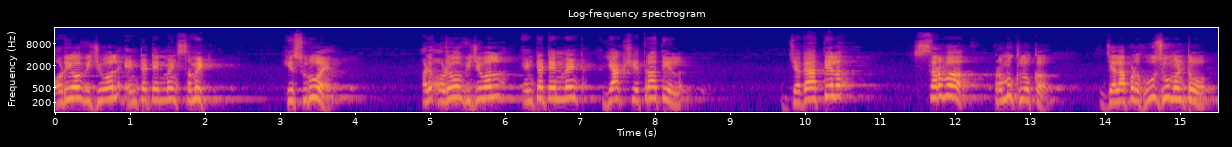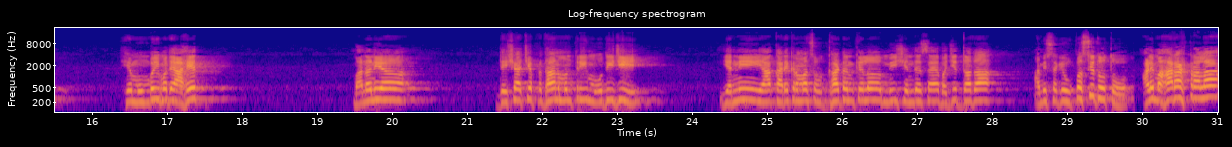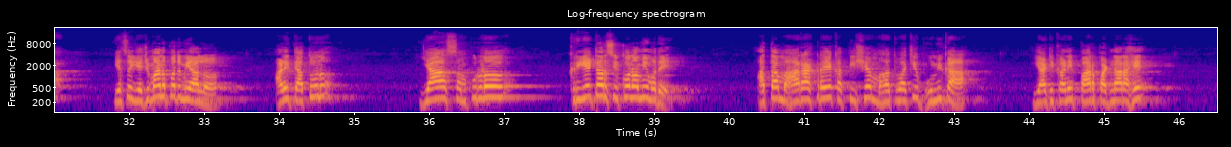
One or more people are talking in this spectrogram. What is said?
audio visual entertainment summit ही सुरू आहे. आणि ऑडिओ व्हिज्युअल एंटरटेनमेंट या क्षेत्रातील जगातील सर्व प्रमुख लोक ज्याला आपण हुज हू म्हणतो हे मुंबईमध्ये आहेत. माननीय देशाचे प्रधानमंत्री मोदीजी यांनी या कार्यक्रमाचं उद्घाटन केलं. मी शिंदेसाहेब अजितदादा आम्ही सगळे उपस्थित होतो. आणि महाराष्ट्राला याचं यजमानपद मिळालं. आणि त्यातून या संपूर्ण क्रिएटर्स इकॉनॉमीमध्ये आता महाराष्ट्र एक अतिशय महत्वाची भूमिका या ठिकाणी पार पाडणार आहे.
